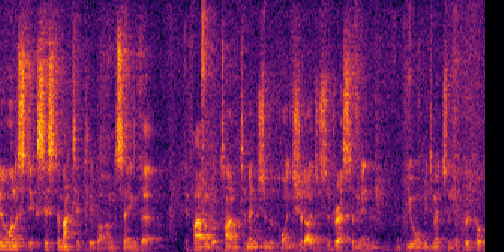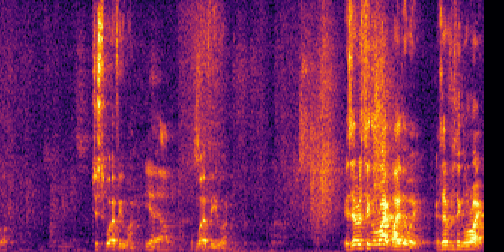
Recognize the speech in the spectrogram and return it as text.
Do want to stick systematically, but I'm saying that if I haven't got time to mention the points, should I just address them in? You want me to mention them quicker? Or, Just whatever you want. yeah, Whatever you want. Is everything alright, by the way? Is everything alright?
